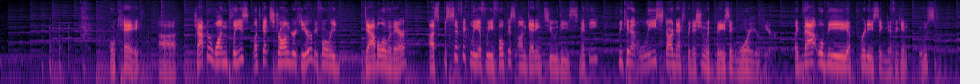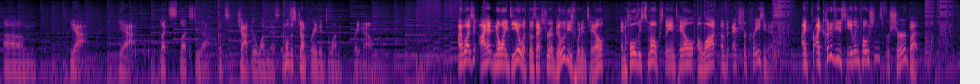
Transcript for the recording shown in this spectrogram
okay. Uh, chapter one, please. Let's get stronger here before we dabble over there. Uh, specifically, if we focus on getting to the smithy, we can at least start an expedition with basic warrior gear. Like, that will be a pretty significant boost. Um, yeah. Yeah. Let's let's do that. Let's chapter one this. And we'll just jump right into one right now. I wasn't I had no idea what those extra abilities would entail. And holy smokes, they entail a lot of extra craziness. I, I could have used healing potions for sure, but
